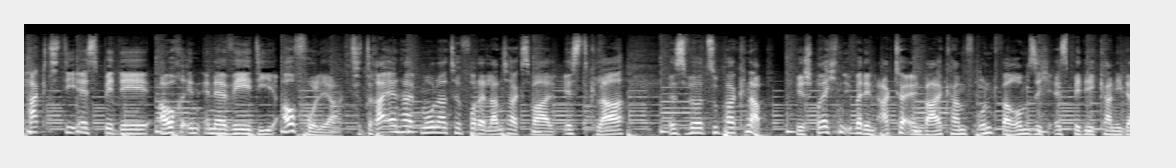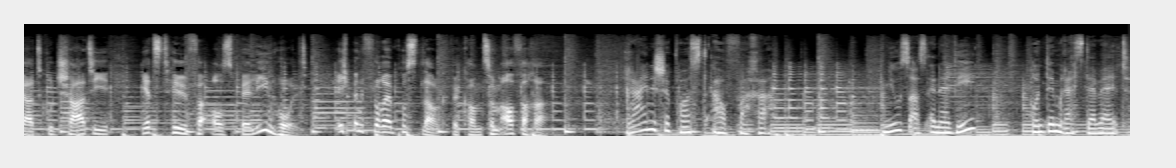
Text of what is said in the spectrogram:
Packt die SPD auch in NRW die Aufholjagd? Dreieinhalb Monate vor der Landtagswahl ist klar, es wird super knapp. Wir sprechen über den aktuellen Wahlkampf und warum sich SPD-Kandidat Kutschaty jetzt Hilfe aus Berlin holt. Ich bin Florian Pustlauk. Willkommen zum Aufwacher. Rheinische Post Aufwacher. News aus NRW und dem Rest der Welt.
